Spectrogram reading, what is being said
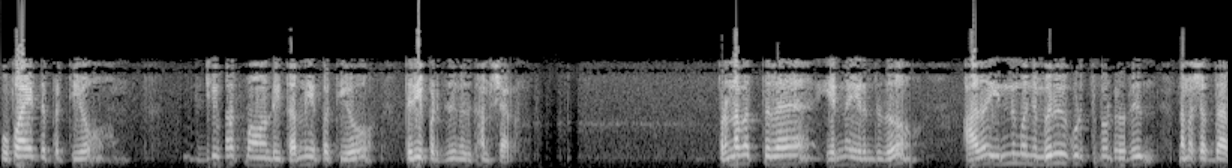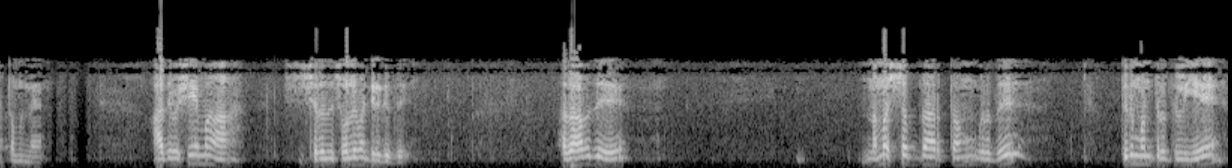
உபாயத்தை பத்தியோ ஜீவாத்மாவுடைய தன்மையை பத்தியோ தெரியப்படுத்துதுங்கிறது காமிச்சார். பிரணவத்துல என்ன இருந்ததோ அதை இன்னும் கொஞ்சம் மெருகு கொடுத்து பண்றது நம்ம சப்தார்த்தம் அது விஷயமா சிலது சொல்ல வேண்டியிருக்குது. அதாவது நமசப்தார்த்தம்ங்கிறது திருமந்திரத்திலேயே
